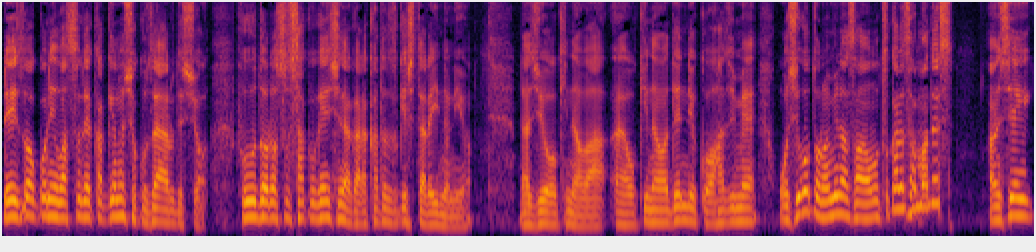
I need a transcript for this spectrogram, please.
冷蔵庫に忘れかけの食材あるでしょ？フードロス削減しながら片付けしたらいいのによ。ラジオ沖縄沖縄電力をはじめお仕事の皆さんお疲れ様です。安心。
